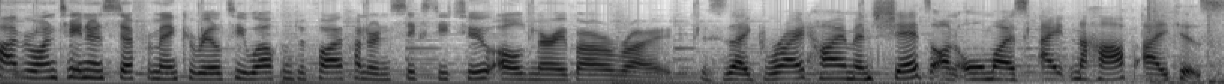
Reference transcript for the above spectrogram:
Hi everyone, Tina and Steph from Anchor Realty. Welcome to 562 Old Maryborough Road. This is a great home and sheds on almost eight and a half acres.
